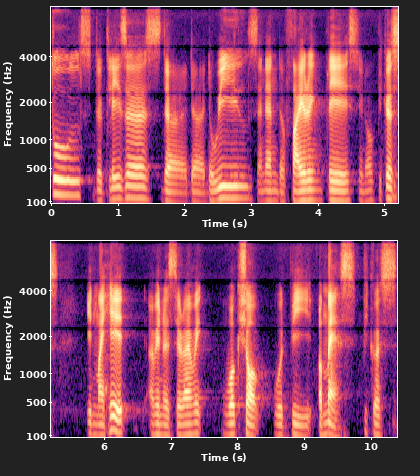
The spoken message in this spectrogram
tools, the glazes, the, the, the wheels, and then the firing place, you know, because in my head, I mean, a ceramic workshop would be a mess because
